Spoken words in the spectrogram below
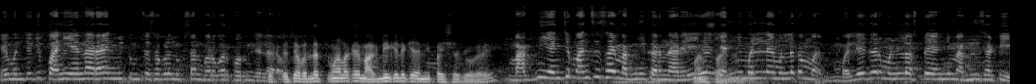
हे म्हणते की पाणी येणार आहे आणि मी तुमचं सगळं नुकसान बरोबर करून देणार तर आहोत. त्याच्या बदल्यात तुम्हाला काही मागणी केली की यांनी पैशाची वगैरे? मागणी यांची माणसंच आहे मागणी करणारे. यांनी म्हणलं नाही म्हणलं का मला जर म्हणलं असतं यांनी मागणीसाठी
